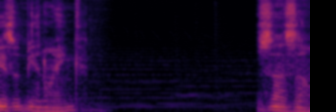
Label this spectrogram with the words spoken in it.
This would be annoying. Zazo.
